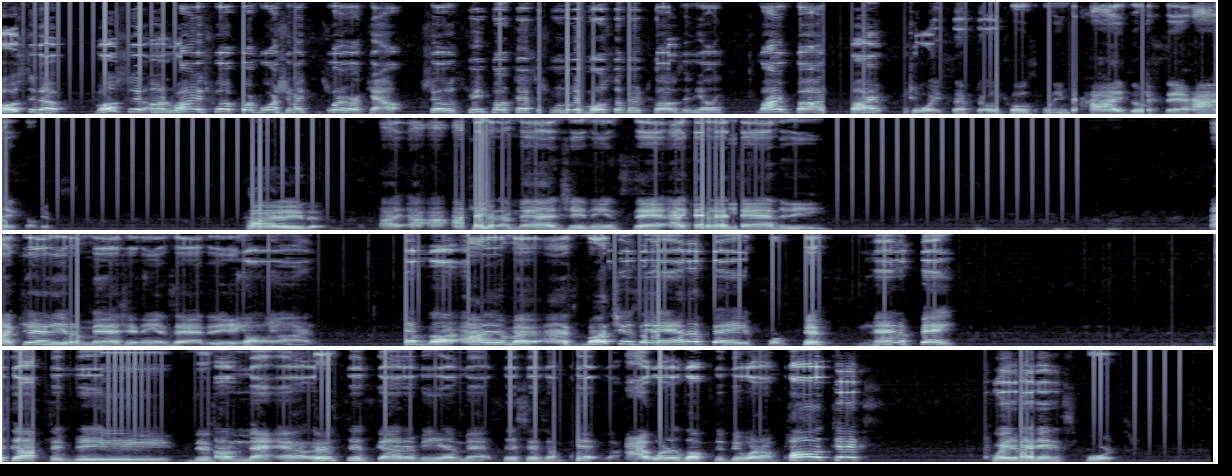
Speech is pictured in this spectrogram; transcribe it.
Posted a posted on Rise for Abortion Rights Twitter account shows three protesters removing most of their clothes and yelling, "My body, my choice." After only clothes hide the say hide hide. I, I, I can't even imagine the insanity. I can't imagine insanity. I can't even imagine the insanity going on uh, I am a, as much as a man of faith for fifth man of faith. It's got to be this a mess. This has got to be a mess. This is a bit. I would have loved to do it on politics. A bit in sports.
